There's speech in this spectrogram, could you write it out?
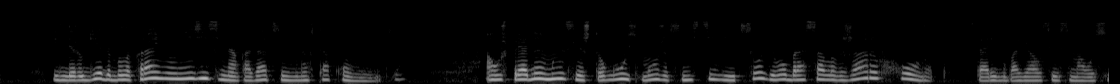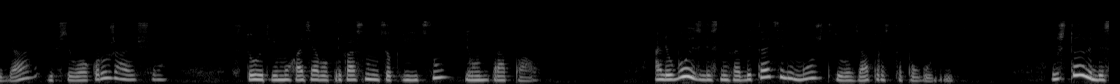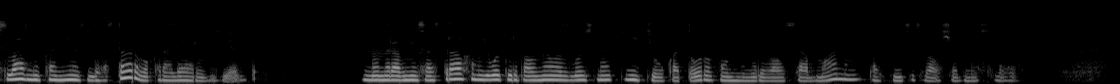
И для Ругеда было крайне унизительно оказаться именно в таком виде. А уж при одной мысли, что гусь может снести яйцо, его бросало в жар и в холод. Старик боялся и самого себя, и всего окружающего. Стоит ему хотя бы прикоснуться к яйцу, и он пропал. А любой из лесных обитателей может его запросто погубить. И что за бесславный конец для старого короля Ругеда? Но наравне со страхом его переполняла злость на Кики, у которого он намеревался обманом похитить волшебное слово.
